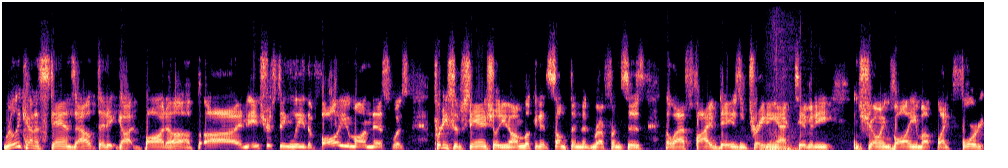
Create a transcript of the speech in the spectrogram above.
Really kind of stands out that it got bought up. Uh, and interestingly, the volume on this was pretty substantial. You know, I'm looking at something that references the last five days of trading activity and showing volume up like four,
